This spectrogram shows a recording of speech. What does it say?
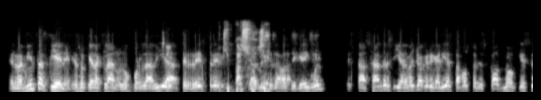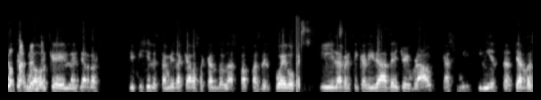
Herramientas tiene, eso queda claro, ¿no? Por la vía terrestre, ya mencionabas de Gainwell, está Sanders y además yo agregaría hasta Boston Scott, ¿no? Que es este jugador que en las yardas difíciles también acaba sacando las papas del fuego. Y la verticalidad de Jay Brown, casi 1500 yardas,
